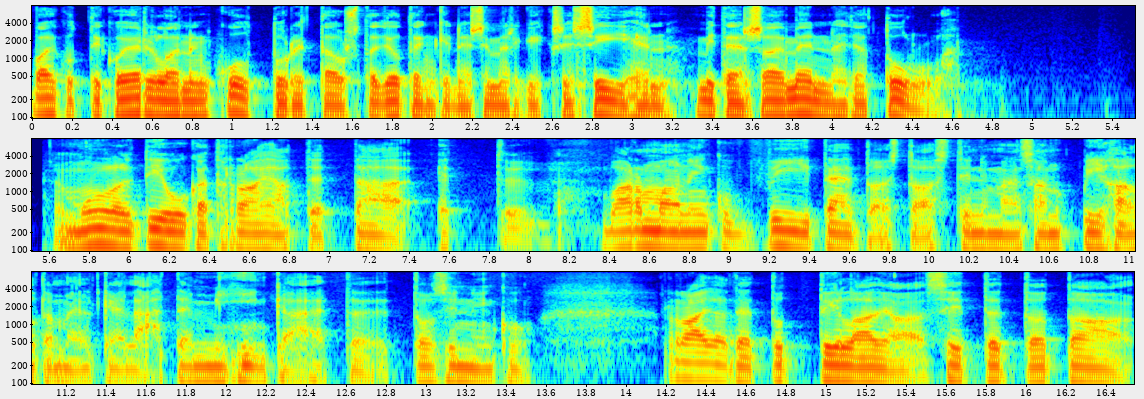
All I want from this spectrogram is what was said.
Vaikuttiko erilainen kulttuuritausta jotenkin esimerkiksi siihen, miten sai mennä ja tulla? No, mulla oli tiukat rajat, että, että varmaan niin kuin 15 asti niin mä en saanut pihalta melkein lähteä mihinkään, että tosi niin kuin rajoitettu tila ja sitten tota,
